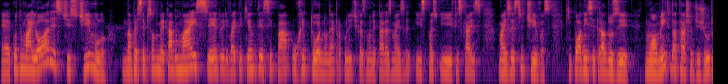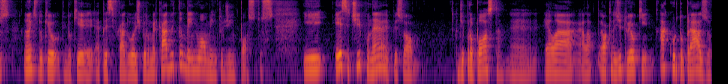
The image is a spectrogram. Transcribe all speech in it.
é, quanto maior este estímulo na percepção do mercado, mais cedo ele vai ter que antecipar o retorno né, para políticas monetárias mais e fiscais mais restritivas, que podem se traduzir no aumento da taxa de juros antes do que, do que é precificado hoje pelo mercado e também no aumento de impostos. E esse tipo, né, pessoal, de proposta, é, ela, ela, eu acredito eu que a curto prazo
